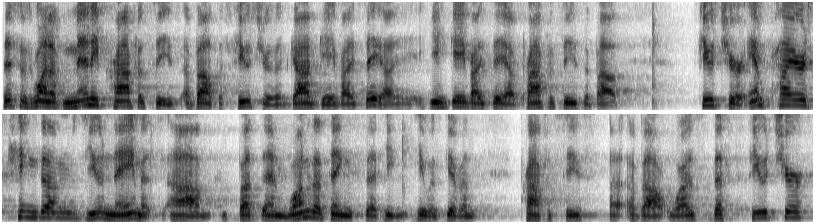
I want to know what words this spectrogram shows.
this is one of many prophecies about the future that God gave Isaiah. He gave Isaiah prophecies about future empires, kingdoms, you name it. Um, but then one of the things that he, he was given prophecies uh, about was the future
